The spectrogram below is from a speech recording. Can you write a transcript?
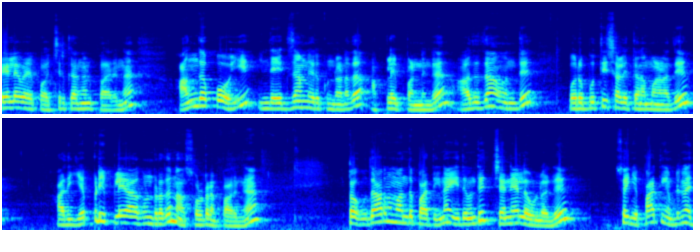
வேலைவாய்ப்பு வச்சுருக்காங்கன்னு பாருங்கள் அங்கே போய் இந்த எக்ஸாமில் இருக்குண்டானதை அப்ளை பண்ணுங்கள் அதுதான் வந்து ஒரு புத்திசாலித்தனமானது. அது எப்படி ப்ளே ஆகுன்றதை நான் சொல்கிறேன் பாருங்கள் இப்போ உதாரணம் வந்து பார்த்திங்கன்னா இது வந்து சென்னையில் உள்ளது. ஸோ இங்கே பார்த்தீங்க அப்படின்னா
